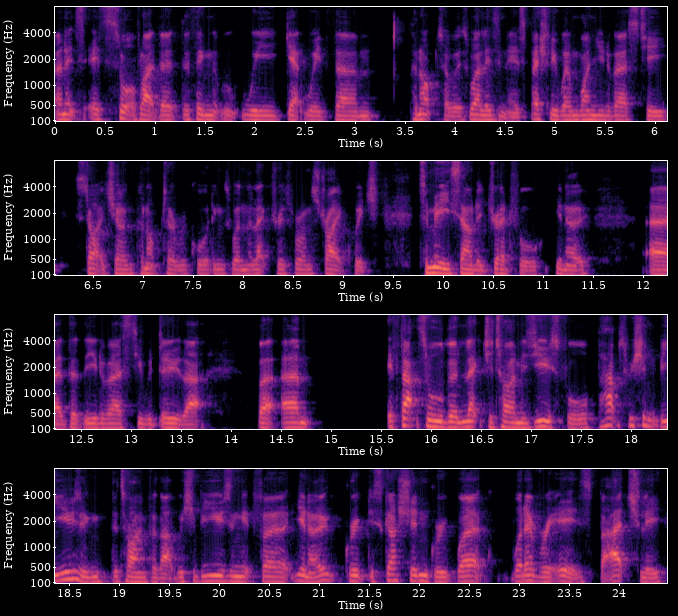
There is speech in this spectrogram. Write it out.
and it's it's sort of like the the thing that we get with um, Panopto as well, isn't it? Especially when one university started showing Panopto recordings when the lecturers were on strike, which to me sounded dreadful. You know uh, that the university would do that, but um, if that's all the lecture time is used for, perhaps we shouldn't be using the time for that. We should be using it for you know group discussion, group work, whatever it is. But actually,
